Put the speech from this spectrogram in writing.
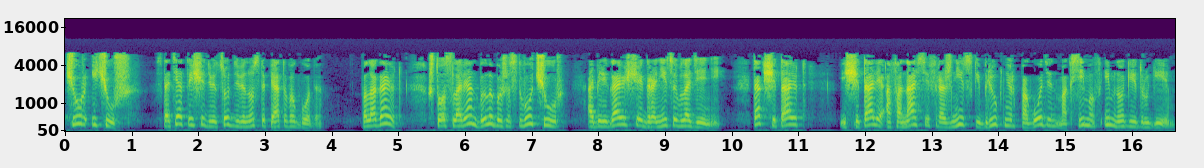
«Чур и чушь», статья 1995 года. Полагают, что у славян было божество Чур, оберегающее границы владений. Так считают и считали Афанасьев, Рожницкий, Брюкнер, Погодин, Максимов и многие другие.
